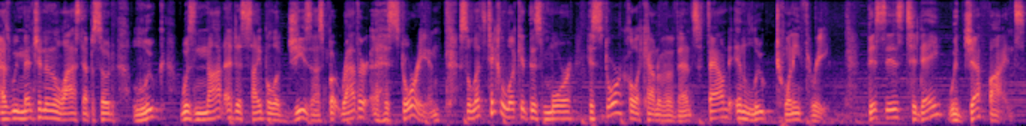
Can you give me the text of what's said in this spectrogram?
as we mentioned in the last episode, Luke was not a disciple of Jesus, but rather a historian. So let's take a look at this more historical account of events found in Luke 23. This is Today with Jeff Vines.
